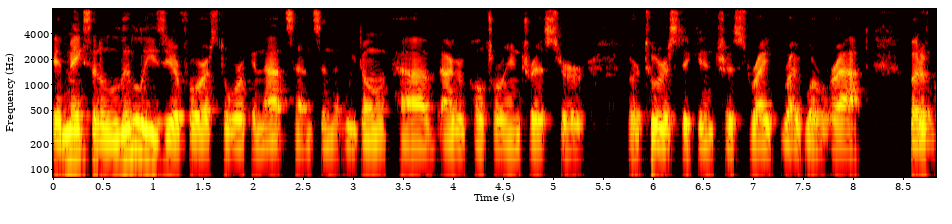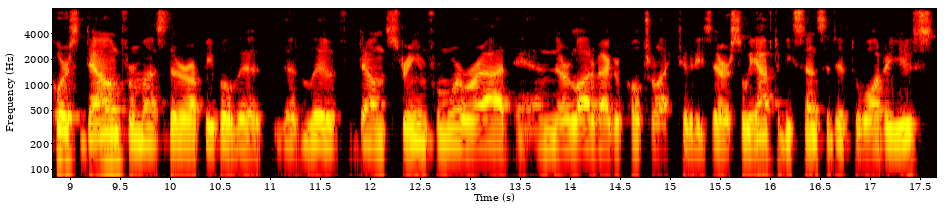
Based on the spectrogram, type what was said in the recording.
it makes it a little easier for us to work in that sense, in that we don't have agricultural interest or or touristic interest right right where we're at. But of course, down from us, there are people that that live downstream from where we're at, and there are a lot of agricultural activities there. So we have to be sensitive to water use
